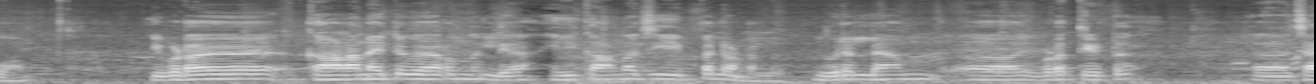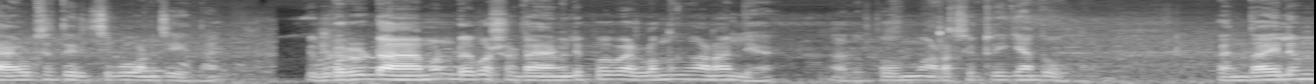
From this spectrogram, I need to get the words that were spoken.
പോവാം. ഇവിടെ കാണാനായിട്ട് വേറൊന്നുമില്ല. ഈ കാണുന്ന ജീപ്പെല്ലാം ഉണ്ടല്ലോ. ഇവരെല്ലാം ഇവിടെ എത്തിയിട്ട് ചായ കുടിച്ച് തിരിച്ച് പോവാണ് ചെയ്യുന്നത്. ഇവിടെ ഒരു ഡാമുണ്ട് പക്ഷെ ഡാമിൽ ഇപ്പോൾ വെള്ളമൊന്നും കാണാനില്ല. അതിപ്പം അടച്ചിട്ടിരിക്കാൻ തോന്നുന്നു. അപ്പോൾ എന്തായാലും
